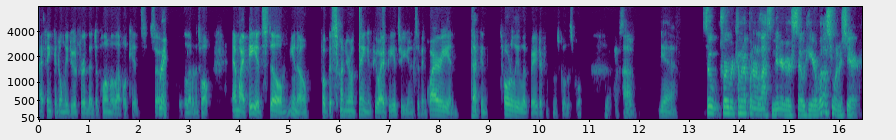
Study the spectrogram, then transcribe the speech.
I think could only do it for the diploma level kids. So right. 11 and 12. MYP, it's still, you know, focus on your own thing. And PYP, it's your units of inquiry, and that can totally look very different from school to school. Yeah, um, yeah. So, Troy, we're coming up on our last minute or so here. What else you want to share?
